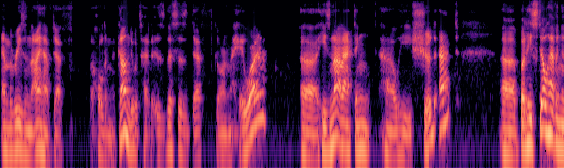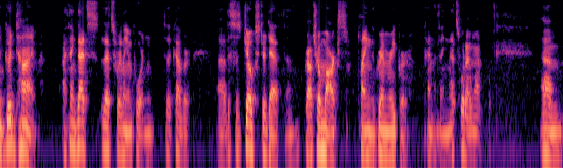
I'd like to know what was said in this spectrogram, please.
and the reason I have death holding a gun to its head is this is death gone haywire. Uh, he's not acting how he should act uh, but he's still having a good time. I think that's that's really important to the cover. Uh, this is jokester death, and Groucho Marx playing the Grim Reaper kind of thing. That's what I want. Um,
